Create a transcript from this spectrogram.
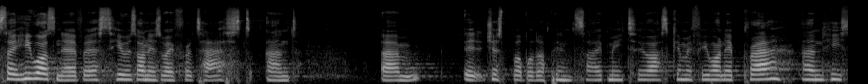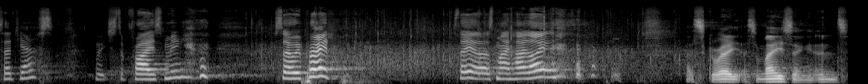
so he was nervous. He was on his way for a test, and um, it just bubbled up inside me to ask him if he wanted prayer, and he said yes, which surprised me. so we prayed. So yeah, that was my highlight. that's great. That's amazing. And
